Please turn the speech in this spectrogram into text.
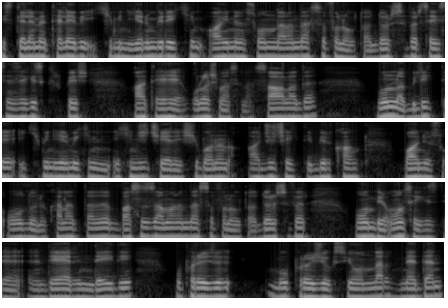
listeleme talebi 2021 Ekim ayının sonlarında 0.408845 ATH'ye ulaşmasına sağladı. Bununla birlikte 2022'nin ikinci çeyreği Shiba'nın acı çektiği bir kan banyosu olduğunu kanıtladı. Basın zamanında 0.40 11.18'de değerindeydi. Bu proje bu projeksiyonlar neden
